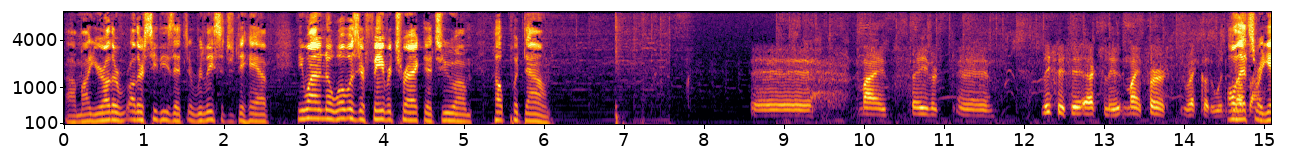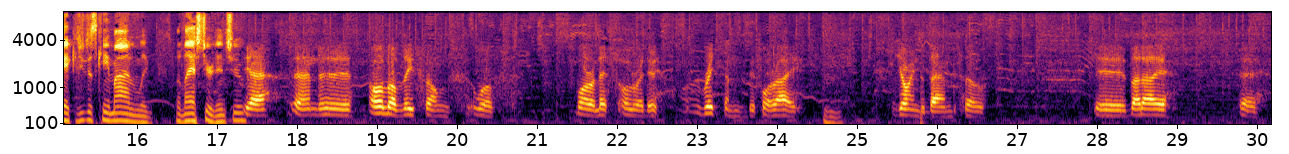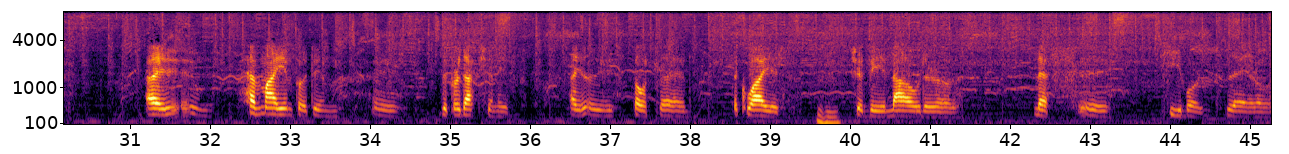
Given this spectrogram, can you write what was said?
um, uh, your other other CDs that you releases that you have. He wanted to know what was your favorite track that you um, helped put down. Uh, my favorite. Uh, this is uh, actually my first record with. Oh, that's right. Yeah, because you just came on like last year, didn't you? Yeah, and uh, all of these songs was more or less already written before I Mhm. joined the band. So, uh, but I uh, I um, have my input in uh, the production if I, thought the choirs hmm should be louder or less uh, keyboards there or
